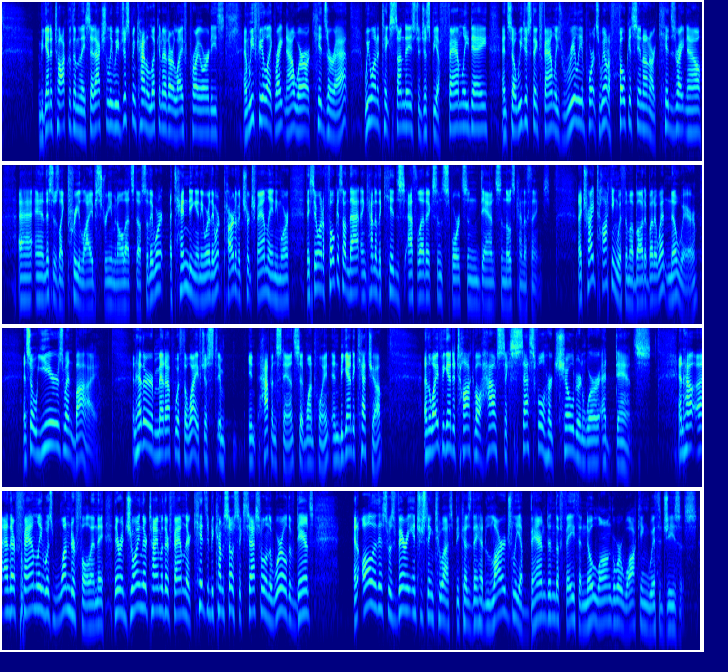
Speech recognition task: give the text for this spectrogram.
began to talk with them, and they said, Actually, we've just been kind of looking at our life priorities, and we feel like right now, where our kids are at, we want to take Sundays to just be a family day. And so we just think family is really important. So we want to focus in on our kids right now. Uh, and this was like pre live stream and all that stuff. So they weren't attending anywhere, they weren't part of a church family anymore. They said, We want to focus on that and kind of the kids' athletics and sports and dance and those kind of things. And I tried talking with them about it, but it went nowhere. And so years went by. And Heather met up with the wife just in, in happenstance at one point and began to catch up. And the wife began to talk about how successful her children were at dance. And how uh, and their family was wonderful, and they, they're enjoying their time with their family. Their kids have become so successful in the world of dance. And all of this was very interesting to us because they had largely abandoned the faith and no longer were walking with Jesus.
